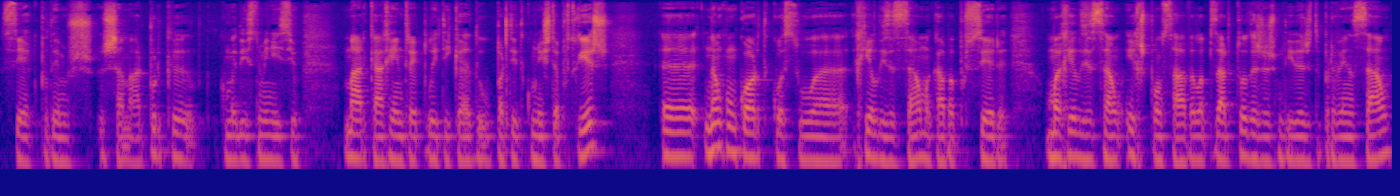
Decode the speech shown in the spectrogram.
se é que podemos chamar, porque, como eu disse no início, marca a reentreia política do Partido Comunista Português. Uh, não concordo com a sua realização, acaba por ser uma realização irresponsável, apesar de todas as medidas de prevenção.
